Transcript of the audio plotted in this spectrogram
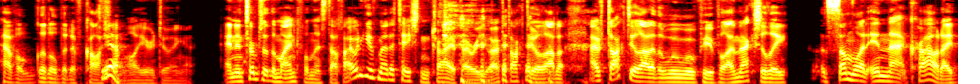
have a little bit of caution yeah. while you're doing it. And in terms of the mindfulness stuff, I would give meditation a try if I were you. I've talked to a lot of I've talked to a lot of the woo woo people. I'm actually somewhat in that crowd. I,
